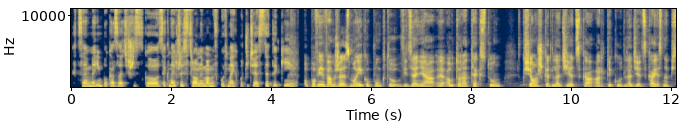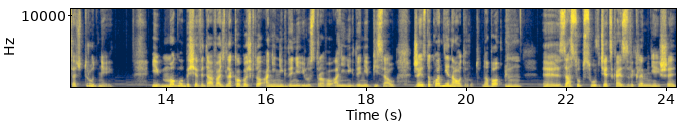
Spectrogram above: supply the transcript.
chcemy im pokazać wszystko z jak najlepszej strony, mamy wpływ na ich poczucie estetyki. Opowiem Wam, że z mojego punktu widzenia e, autora tekstu, książkę dla dziecka, artykuł dla dziecka jest napisać trudniej. I mogłoby się wydawać dla kogoś, kto ani nigdy nie ilustrował, ani nigdy nie pisał, że jest dokładnie na odwrót. No bo zasób słów dziecka jest zwykle mniejszy,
